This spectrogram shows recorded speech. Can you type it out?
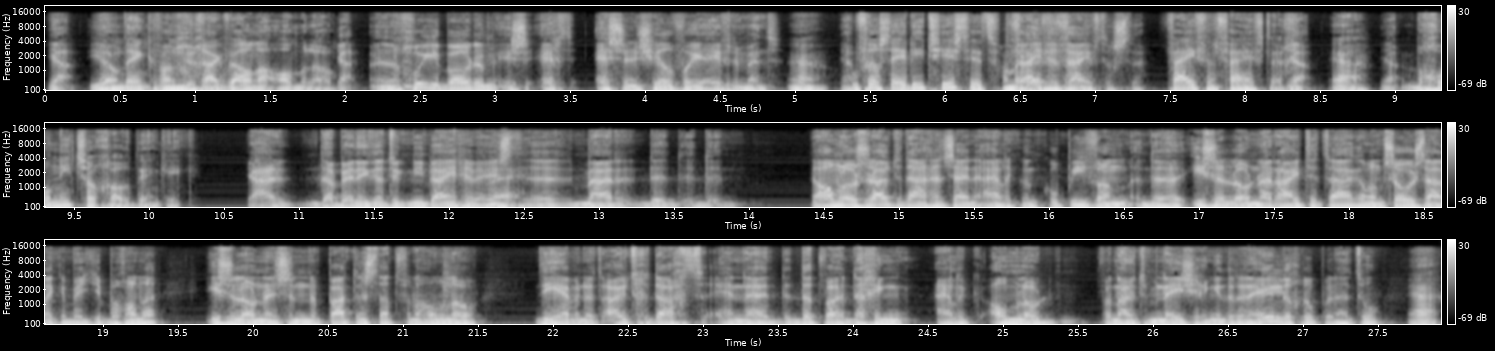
Ja. Die dan denken van nu ga ik wel naar Almelo. Ja, een goede bodem is echt essentieel voor je evenement. Ja. Ja. Hoeveelste editie is dit? Van de 55ste. 55? Ja. ja. ja. Begon niet zo groot, denk ik. Ja, daar ben ik natuurlijk niet bij geweest. Nee. Uh, maar de, de, de Almeloze Ruitendagen zijn eigenlijk een kopie van de Iserlohner Ruitendagen. Want zo is het eigenlijk een beetje begonnen. Iserlohn is een partnerstad van Almelo. Die hebben het uitgedacht. En uh, dat, daar ging eigenlijk Almelo vanuit de manege gingen er een hele groepen naartoe. Ja. En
